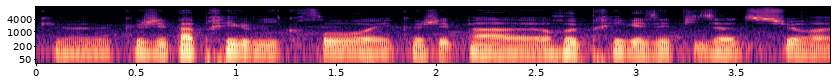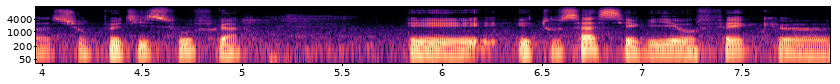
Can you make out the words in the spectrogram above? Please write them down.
que que j'ai pas pris le micro et que j'ai pas euh, repris les épisodes sur euh, sur Petit Souffle. Et, tout ça, c'est lié au fait que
